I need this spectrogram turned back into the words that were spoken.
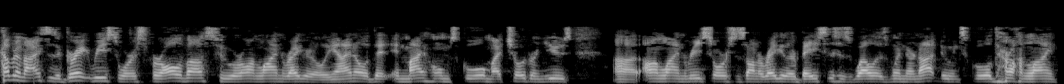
Covenant Eyes is a great resource for all of us who are online regularly. I know that in my homeschool, my children use uh, online resources on a regular basis as well as when they're not doing school, they're online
